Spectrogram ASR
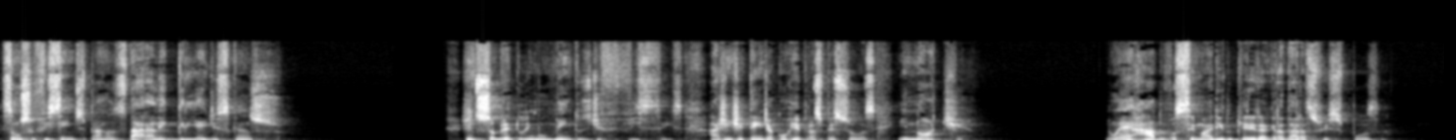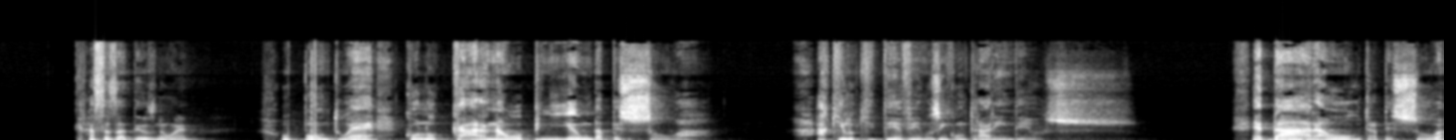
são suficientes para nos dar alegria e descanso? Gente, sobretudo em momentos difíceis, a gente tende a correr para as pessoas. E note, não é errado você, marido, querer agradar a sua esposa. Graças a Deus não é. O ponto é colocar na opinião da pessoa aquilo que devemos encontrar em Deus. É dar a outra pessoa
